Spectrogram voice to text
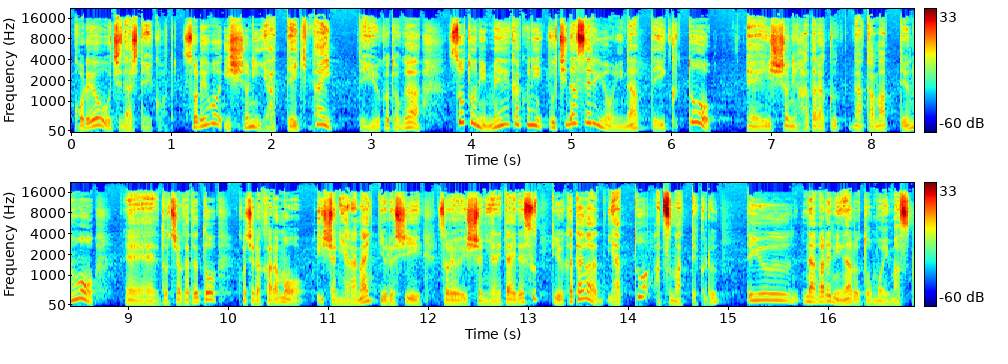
これを打ち出していこうと。それを一緒にやっていきたいっていうことが外に明確に打ち出せるようになっていくとえ一緒に働く仲間っていうのを、えどちらかというとこちらからも一緒にやらないっていうしそれを一緒にやりたいですっていう方がやっと集まってくるっていう流れになると思います。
